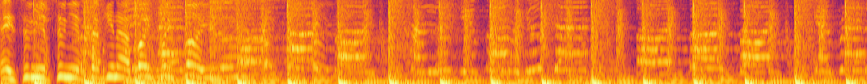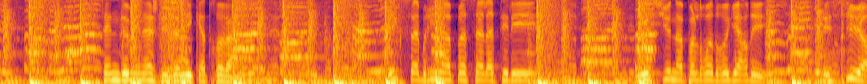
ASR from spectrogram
Hey, souvenir, souvenir, Sabrina, boys, boys, boys. scène de ménage des années 80. Dès que Sabrina passe à la télé, monsieur n'a pas le droit de regarder. C'est sûr.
